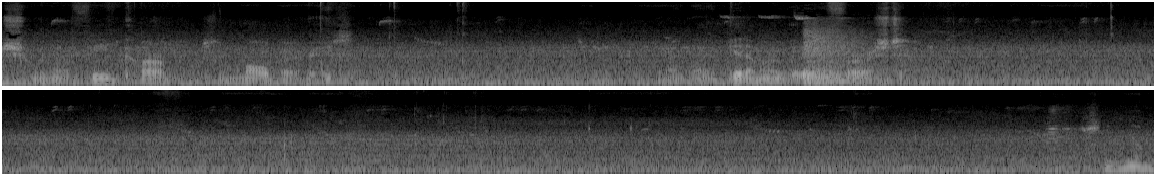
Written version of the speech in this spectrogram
mulch. We're going to feed carp some mulberries. I gotta get them over there first. See them?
